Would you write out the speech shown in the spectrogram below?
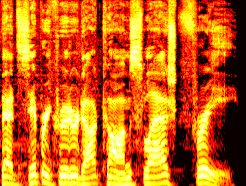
That's ziprecruiter.com slash free.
